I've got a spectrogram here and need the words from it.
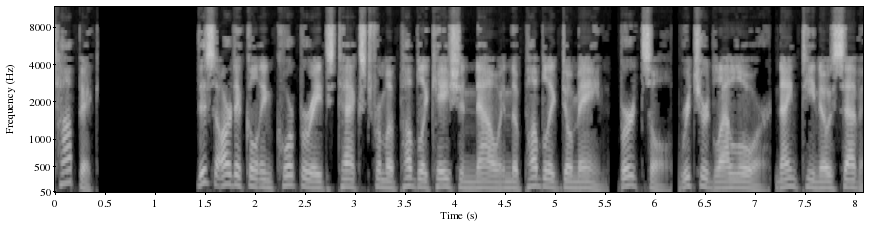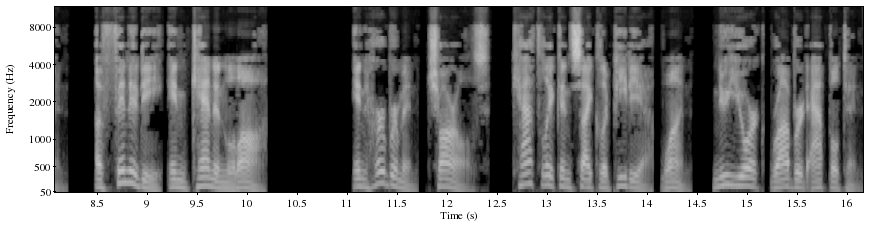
Topic. This article incorporates text from a publication now in the public domain. Burtsell, Richard Lalor 1907. Affinity in Canon Law. In Herbermann, Charles. Catholic Encyclopedia, 1. New York, Robert Appleton.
